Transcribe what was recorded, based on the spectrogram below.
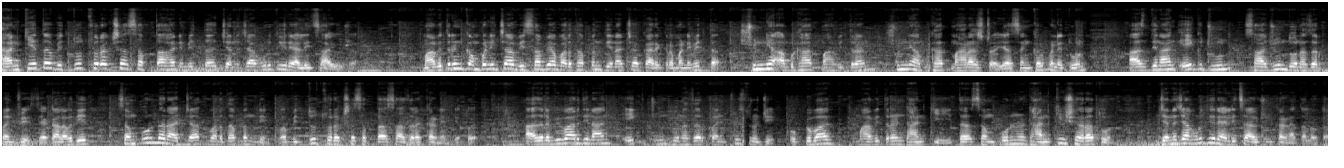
ढानकी येथे विद्युत सुरक्षा सप्ताहानिमित्त जनजागृती रॅलीचं आयोजन. महावितरण कंपनीच्या विसाव्या वर्धापन दिनाच्या कार्यक्रमानिमित्त शून्य अपघात महावितरण शून्य अपघात महाराष्ट्र या संकल्पनेतून आज दिनांक एक जून सहा जून दोन हजार पंचवीस या कालावधीत संपूर्ण राज्यात वर्धापन दिन व विद्युत सुरक्षा सप्ताह साजरा करण्यात येतोय. आज रविवार दिनांक एक जून दोन हजार पंचवीस रोजी उपविभाग महावितरण ढानकी इथं संपूर्ण ढानकी शहरातून जनजागृती रॅलीचं आयोजन करण्यात आलं होतं.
